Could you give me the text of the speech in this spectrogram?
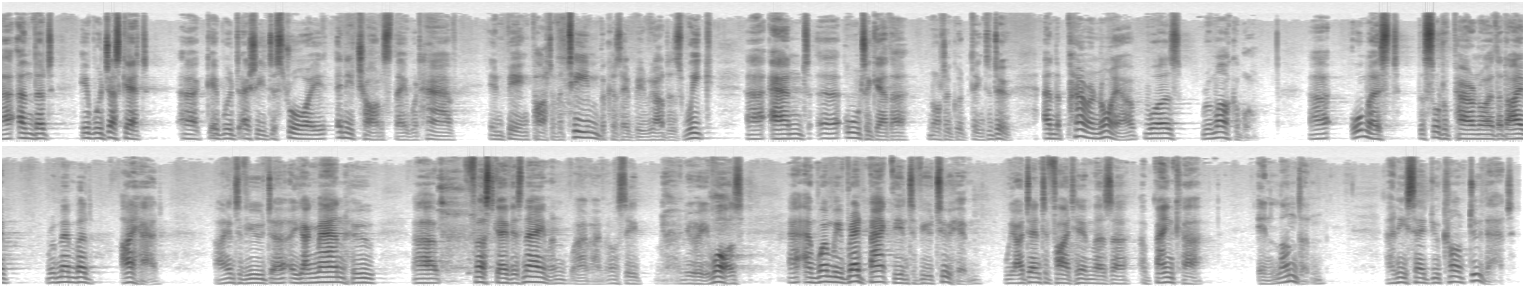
uh, and that it would just get, uh, it would actually destroy any chance they would have in being part of a team because they'd be regarded as weak uh, and uh, altogether not a good thing to do. And the paranoia was remarkable, uh, almost the sort of paranoia that I remembered I had. I interviewed uh, a young man who uh, first gave his name, and well, I obviously knew who he was. and when we read back the interview to him, we identified him as a, a banker in London, and he said, You can't do that.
